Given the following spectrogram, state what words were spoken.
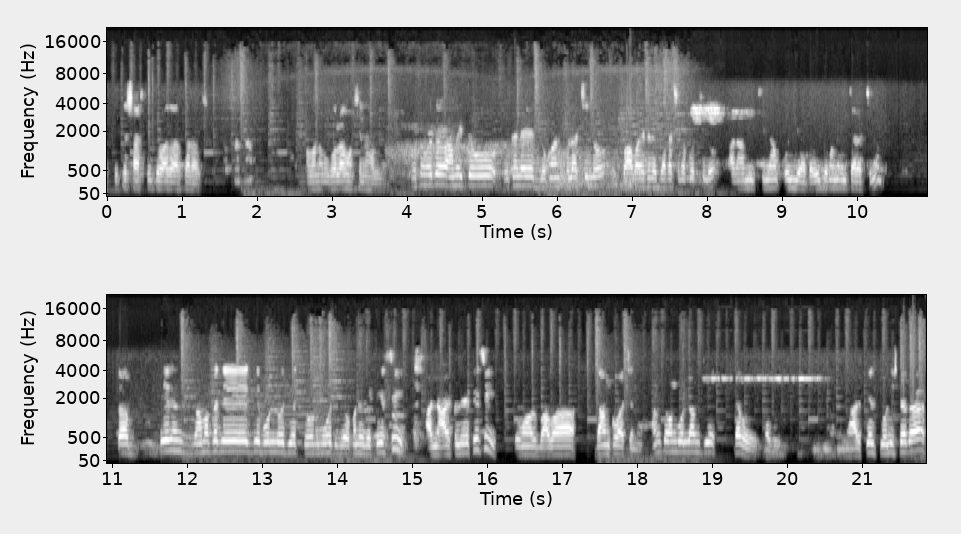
একটু তো শাস্তি দেওয়া দরকার আছে। আমার নাম গোলাম হোসেন হালদার। প্রথমত আমি তো এখানে দোকান খোলা ছিল বাবা এখানে দেখাশোনা করছিল আর আমি ছিলাম ওই জায়গাটা ওই দোকানে আমি চালাচ্ছিলাম। তা দেখেন আমার কাছে গিয়ে বলল যে তরমুজ ওখানে রেখে এসেছি আর নারকেল রেখেছি তোমার বাবা দাম কমাচ্ছে না। আমি তখন বললাম যে, দেখো বাবু নারকেল চল্লিশ টাকা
